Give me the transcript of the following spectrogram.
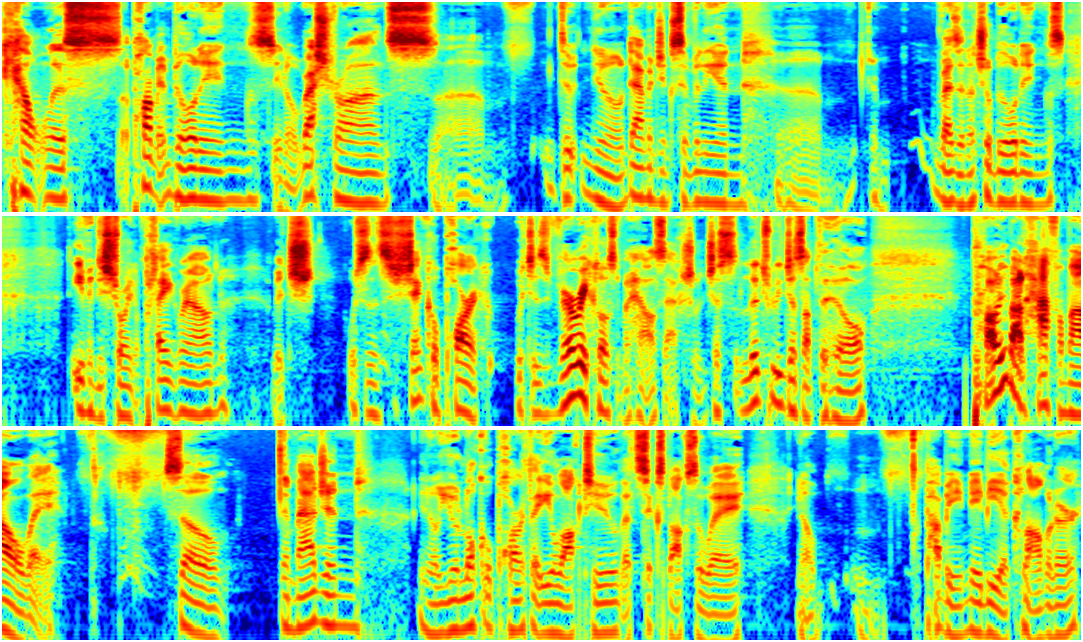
countless apartment buildings, you know, restaurants, um, you know, damaging civilian um, residential buildings, even destroying a playground, which which is in Shevchenko Park, which is very close to my house, actually, just literally just up the hill, probably about half a mile away. So imagine, you know, your local park that you walk to that's six blocks away, you know, mm, probably maybe a kilometer,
